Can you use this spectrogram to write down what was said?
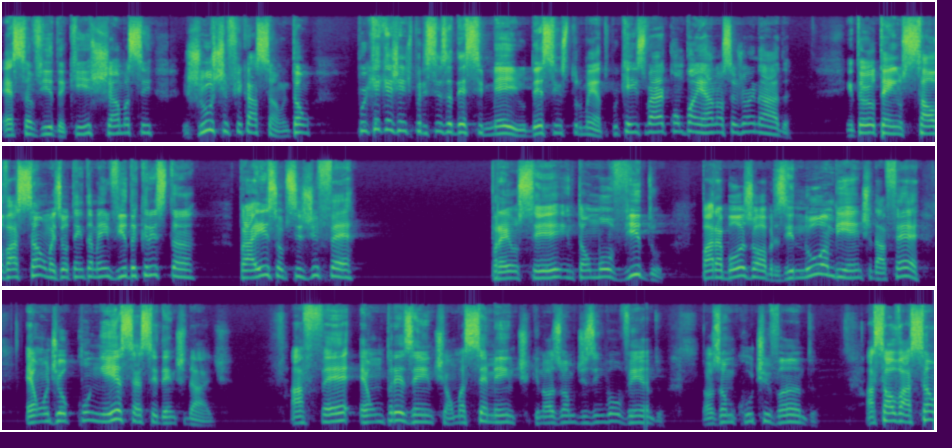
essa vida, que chama-se justificação. Então, por que, que a gente precisa desse meio, desse instrumento? Porque isso vai acompanhar a nossa jornada. Então eu tenho salvação, mas eu tenho também vida cristã. Para isso eu preciso de fé. Para eu ser, então, movido para boas obras. E no ambiente da fé é onde eu conheço essa identidade. A fé é um presente, é uma semente que nós vamos desenvolvendo, nós vamos cultivando. A salvação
